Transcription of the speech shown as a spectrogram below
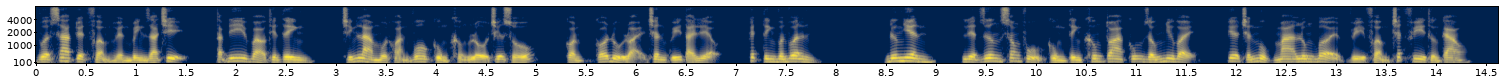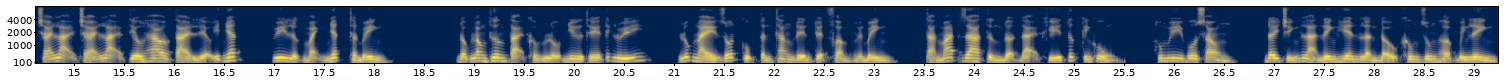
vượt xa tuyệt phẩm huyền binh giá trị, tập đi vào thiên tinh, chính là một khoản vô cùng khổng lồ chữ số, còn có đủ loại chân quý tài liệu, kết tinh vân vân. Đương nhiên, liệt dương song phủ cùng tinh không toa cũng giống như vậy, kia chấn ngục ma lung bởi vì phẩm chất phi thường cao, trái lại trái lại tiêu hao tài liệu ít nhất, uy lực mạnh nhất thần binh. Độc long thương tại khổng lồ như thế tích lũy, lúc này rốt cục tấn thăng đến tuyệt phẩm huyền binh, tản mát ra từng đợt đại khí tức kinh khủng, hung uy vô song, đây chính là Ninh Hiên lần đầu không dung hợp binh linh,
